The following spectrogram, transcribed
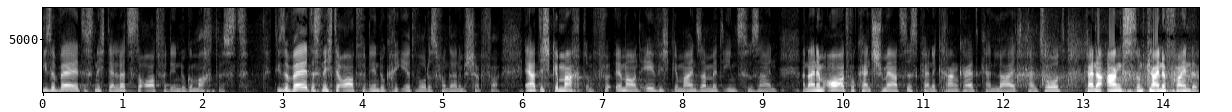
diese Welt ist nicht der letzte Ort, für den du gemacht bist. Diese Welt ist nicht der Ort, für den du kreiert wurdest von deinem Schöpfer. Er hat dich gemacht, um für immer und ewig gemeinsam mit ihm zu sein. An einem Ort, wo kein Schmerz ist, keine Krankheit, kein Leid, kein Tod, keine Angst und keine Feinde.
